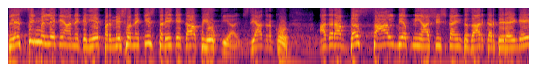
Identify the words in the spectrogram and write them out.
ब्लेसिंग में लेके आने के लिए परमेश्वर ने किस तरीके का उपयोग किया? याद रखो, अगर आप 10 साल भी अपनी आशीष का इंतज़ार करते रहेंगे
